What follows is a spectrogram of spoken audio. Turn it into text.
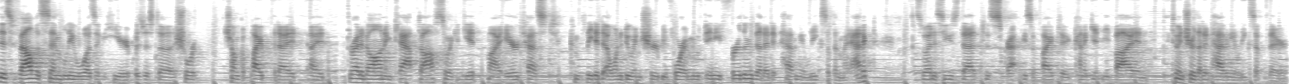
this valve assembly wasn't here. It was just a short chunk of pipe that I had threaded on and capped off so I could get my air test completed. I wanted to ensure before I moved any further that I didn't have any leaks up in my attic. So I just used that just scrap piece of pipe to kind of get me by and to ensure that I didn't have any leaks up there.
